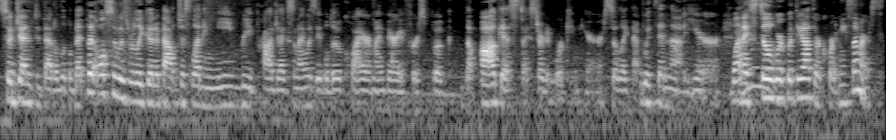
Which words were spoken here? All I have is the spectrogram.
So Jen did that a little bit, but also was really good about just letting me read projects. And I was able to acquire my very first book the August I started working here. So like that within that year. And I still work with the author Courtney Summers.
